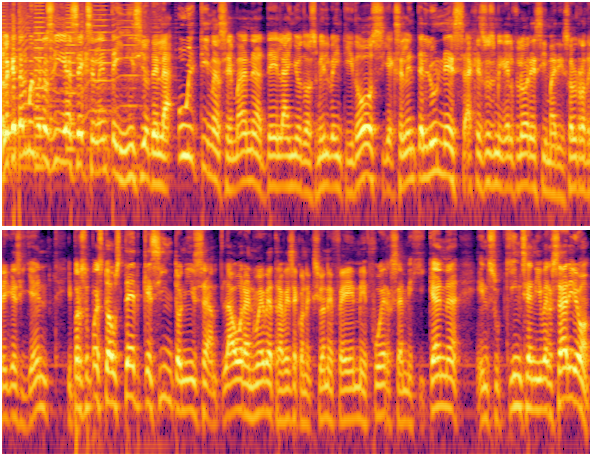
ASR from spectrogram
Hola, ¿qué tal? Muy buenos días. Excelente inicio de la última semana del año 2022 y excelente lunes a Jesús Miguel Flores y Marisol Rodríguez Guillén. Y por supuesto a usted que sintoniza la hora 9 a través de Conexión FM Fuerza Mexicana en su 15 aniversario.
